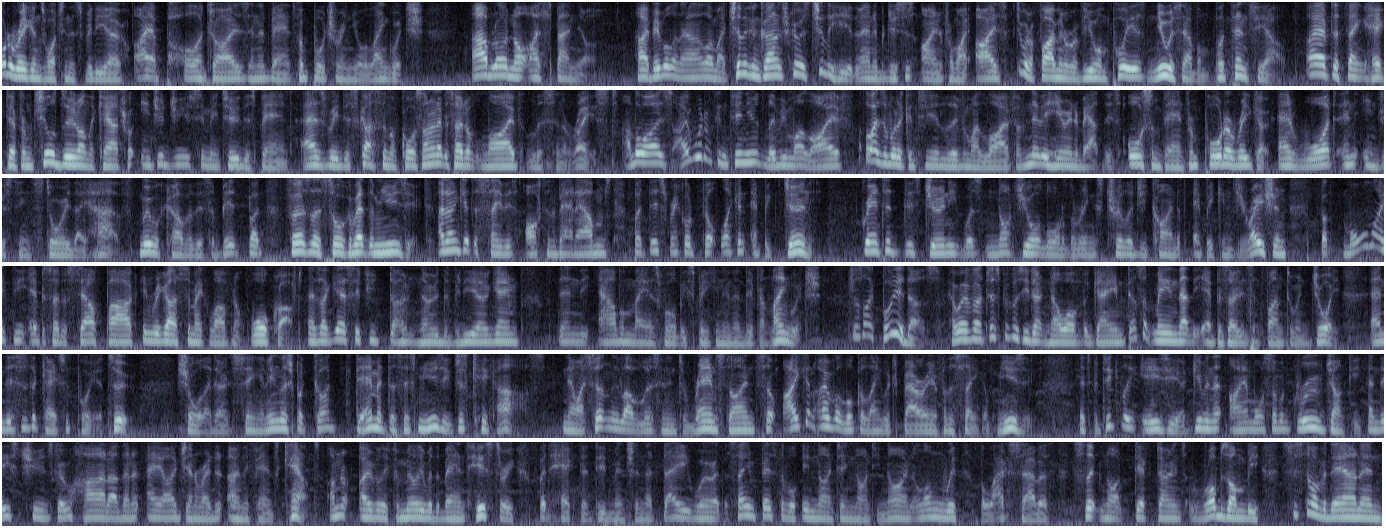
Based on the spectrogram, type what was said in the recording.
Puerto Ricans watching this video, I apologize in advance for butchering your language. Hablo no español. Hi people and hello my Chili con Carnage crew, it's Chili here, the man who produces Iron from My Eyes, doing a 5 minute review on Puya's newest album, Potencial. I have to thank Hector from Chill Dude on the Couch for introducing me to this band, as we discussed them of course on an episode of Live Listen Erased. Otherwise, I would have continued living my life, otherwise I would have continued living my life of never hearing about this awesome band from Puerto Rico, and what an interesting story they have. We will cover this a bit, but first let's talk about the music. I don't get to say this often about albums, but this record felt like an epic journey. Granted, this journey was not your Lord of the Rings trilogy kind of epic in duration, but more like the episode of South Park in regards to Make Love Not Warcraft, as I guess if you don't know the video game, then the album may as well be speaking in a different language. Just like Puya does. However, just because you don't know of the game doesn't mean that the episode isn't fun to enjoy, and this is the case with Puya too. Sure, they don't sing in English, but god damn it does this music just kick ass. Now, I certainly love listening to Rammstein, so I can overlook a language barrier for the sake of music. It's particularly easier given that I am also a groove junkie, and these tunes go harder than an AI generated OnlyFans account. I'm not overly familiar with the band's history, but Hector did mention that they were at the same festival in 1999 along with Black Sabbath, Slipknot, Deftones, Rob Zombie, System of a Down, and.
